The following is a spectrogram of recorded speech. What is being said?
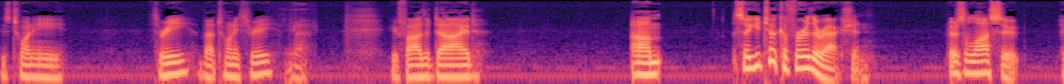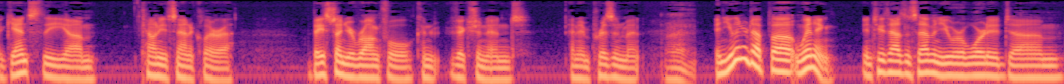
Was 23, about 23. Yeah. Your father died. Um, so you took a further action. There's a lawsuit against the um, county of Santa Clara based on your wrongful conviction and and imprisonment, Right. and you ended up uh, winning. In 2007, you were awarded. Um,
